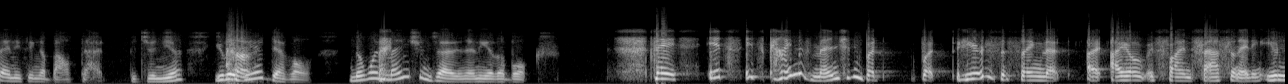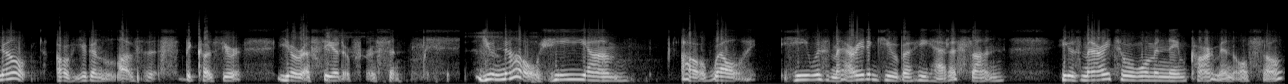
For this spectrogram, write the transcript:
anything about that. Virginia. You're Huh. a daredevil. No one mentions that in any of the books. They it's it's kind of mentioned, but but here's the thing that I, I always find fascinating. You know, oh, you're going to love this because you're you're a theater person. You know, he um oh well, he was married in Cuba. He had a son. He was married to a woman named Carmen. Also,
